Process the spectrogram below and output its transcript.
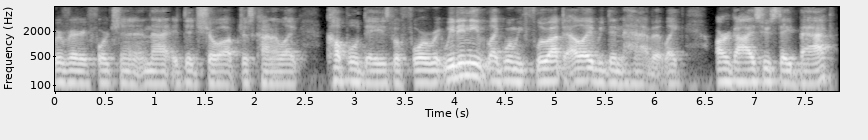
we're very fortunate in that it did show up just kind of like a couple days before we, we didn't even like when we flew out to LA, we didn't have it. Like our guys who stayed back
